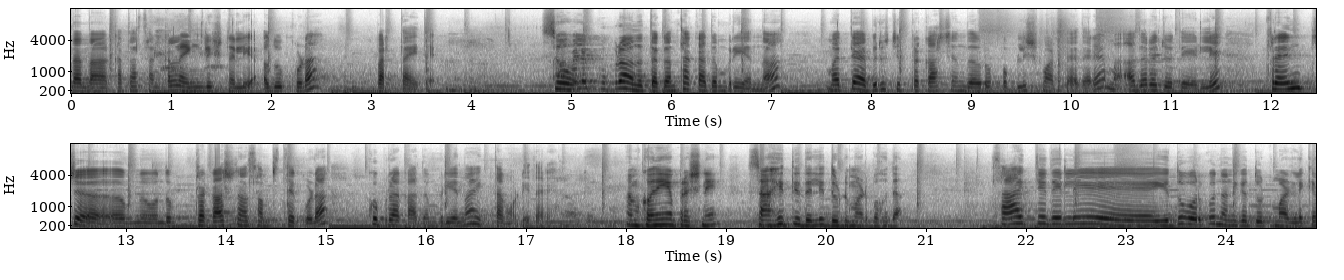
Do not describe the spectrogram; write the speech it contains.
ನನ್ನ ಕಥಾ ಸಂಕಲನ ಇಂಗ್ಲೀಷ್ನಲ್ಲಿ ಅದು ಕೂಡ ಬರ್ತಾ ಇದೆ. ಸೊ ಆಮೇಲೆ ಕುಬ್ರ ಅನ್ನತಕ್ಕಂಥ ಕಾದಂಬರಿಯನ್ನು ಮತ್ತು ಅಭಿರುಚಿ ಪ್ರಕಾಶನದವರು ಪಬ್ಲಿಷ್ ಮಾಡ್ತಾ ಇದ್ದಾರೆ. ಅದರ ಜೊತೆಯಲ್ಲಿ ಫ್ರೆಂಚ್ ಒಂದು ಪ್ರಕಾಶನ ಸಂಸ್ಥೆ ಕೂಡ ಕುಬ್ರ ಕಾದಂಬರಿಯನ್ನು ಈಗ ತಗೊಂಡಿದ್ದಾರೆ. ನಮ್ಮ ಕೊನೆಯ ಪ್ರಶ್ನೆ ಸಾಹಿತ್ಯದಲ್ಲಿ ದುಡ್ಡು ಮಾಡಬಹುದಾ? ಸಾಹಿತ್ಯದಲ್ಲಿ ಇದುವರೆಗೂ ನನಗೆ ದುಡ್ಡು ಮಾಡಲಿಕ್ಕೆ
